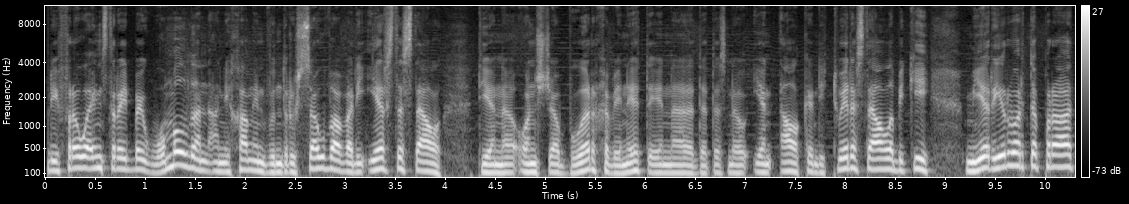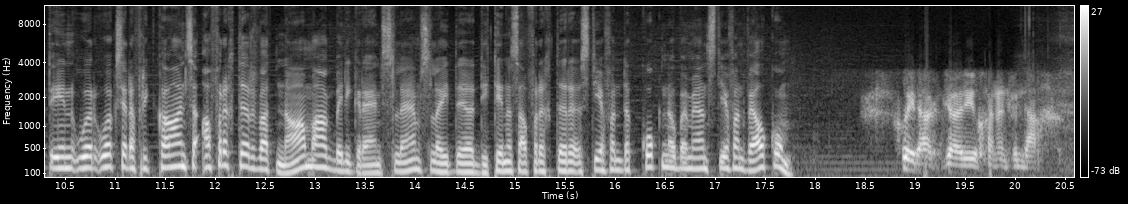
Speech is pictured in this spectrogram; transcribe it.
Die vroue eindstryd by Wimbledon aan die gang en Wondrousova wat die eerste stel teen uh, Ons Jabeur gewen het en uh, dit is nou 1-1 in die tweede stel 'n bietjie meer hieroor te praat en oor ook Suid-Afrikaanse afrigters wat namaak by die Grand Slam sluit uh, die tennisafrigter Stefan de Kok nou by my aan Stefan welkom. Goeiedag Jody, hoe gaan dit vandag?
